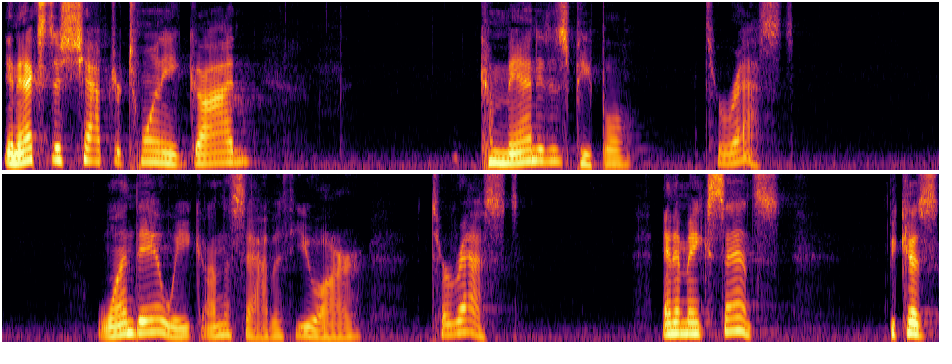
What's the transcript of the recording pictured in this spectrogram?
In Exodus chapter 20, God commanded his people to rest. One day a week on the Sabbath, you are to rest. And it makes sense because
